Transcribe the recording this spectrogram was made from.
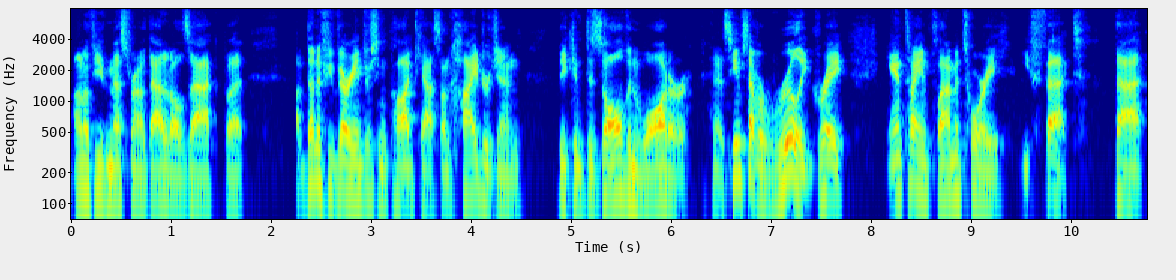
I don't know if you've messed around with that at all, Zack, but I've done a few very interesting podcasts on hydrogen that you can dissolve in water. And it seems to have a really great anti inflammatory effect that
